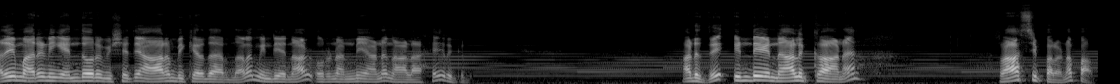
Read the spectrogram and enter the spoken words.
அதே மாதிரி நீங்கள் எந்த ஒரு விஷயத்தையும் ஆரம்பிக்கிறதா இருந்தாலும் இன்றைய நாள் ஒரு நன்மையான நாளாக இருக்குது. அடுத்து இன்றைய நாளுக்கான ராசி பலனை பார்ப்போம்.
